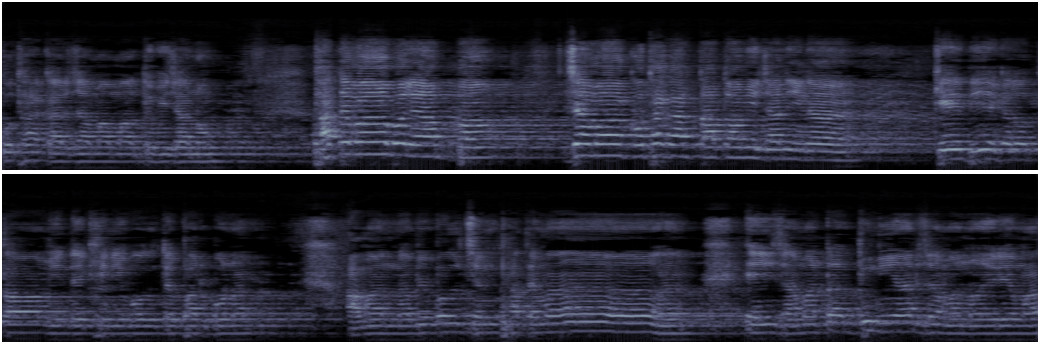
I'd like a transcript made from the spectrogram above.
কোথাকার জামা মা তুমি জানো? ফাতেমা বলে, আব্বা, জামা কোথাকার তা তো আমি জানি না। কে দিয়ে গেল তাও আমি দেখিনি বলতে পারব না। আমার নবী বলছেন, ফাতেমা, এই জামাটা দুনিয়ার জামা নয় রে মা।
